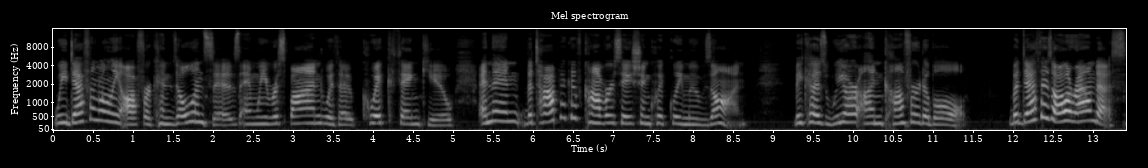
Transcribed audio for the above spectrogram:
we definitely offer condolences and we respond with a quick thank you. And then the topic of conversation quickly moves on because we are uncomfortable. But death is all around us,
